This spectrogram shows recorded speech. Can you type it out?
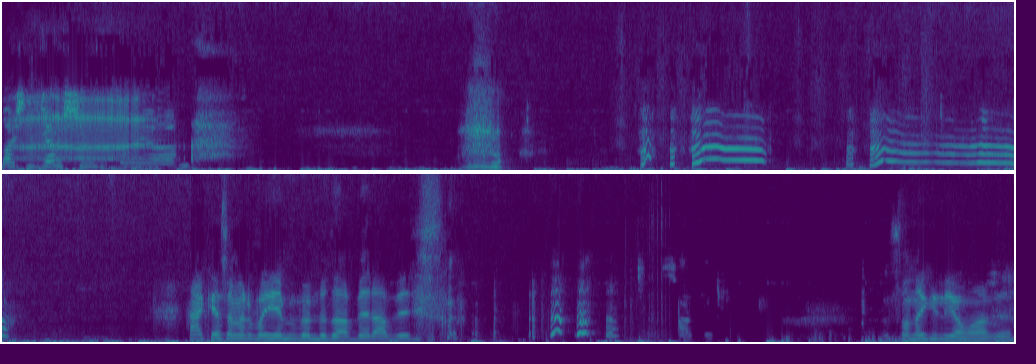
Başlayacağım şimdi sana ya. Herkese merhaba yeni bir bölümde daha beraberiz. Sana gülüyorum abi.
